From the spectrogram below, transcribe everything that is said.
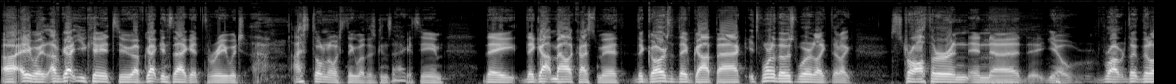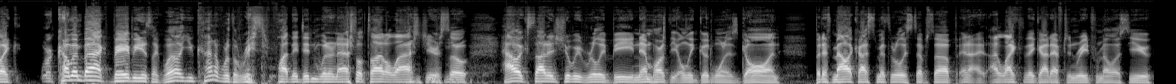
Uh, anyways, I've got UK at two. I've got Gonzaga at three, which uh, I still don't know what to think about this Gonzaga team. They they got Malachi Smith. The guards that they've got back, it's one of those where like they're like Strawther and and uh, you know Robert. They're like we're coming back, baby. And it's like, well, you kind of were the reason why they didn't win a national title last year. So mm-hmm. how excited should we really be? Nembhard, the only good one, is gone. But if Malachi Smith really steps up, and I, I like that they got Efton Reid from LSU,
